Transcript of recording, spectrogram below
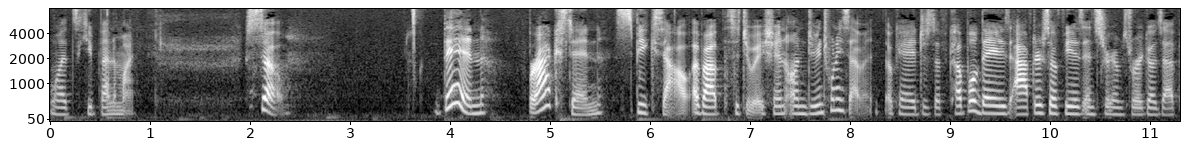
Let's keep that in mind. So then Braxton speaks out about the situation on June 27th. Okay, just a couple days after Sophia's Instagram story goes up.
